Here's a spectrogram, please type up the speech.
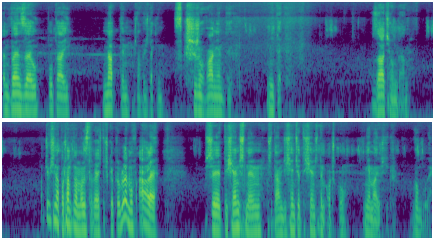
ten węzeł tutaj nad tym, można powiedzieć, takim skrzyżowaniem tych nitek. Zaciągamy. Oczywiście na początku może sprawiać troszkę problemów, ale przy tysięcznym, czy tam dziesięciotysięcznym oczku nie ma już ich w ogóle.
